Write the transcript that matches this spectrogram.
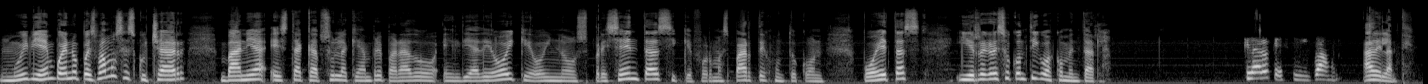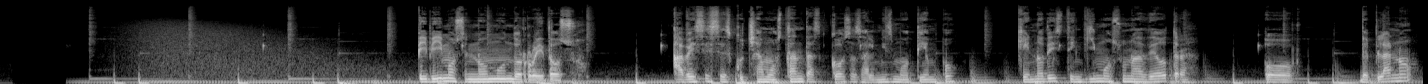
Muy bien, bueno, pues vamos a escuchar, Vania, esta cápsula que han preparado el día de hoy, que hoy nos presentas y que formas parte junto con poetas, y regreso contigo a comentarla. Claro que sí, vamos. Adelante. Vivimos en un mundo ruidoso. A veces escuchamos tantas cosas al mismo tiempo que no distinguimos una de otra, o, de plano,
